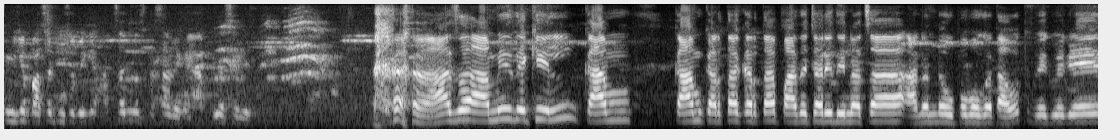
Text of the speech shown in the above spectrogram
तीनशे पासष्ट दिवसापैकी आजचा दिवस कसा वेगळा आहे आपल्या सेवेत आज आम्ही देखील काम काम करता करता पादचारी दिनाचा आनंद उपभोगत आहोत. वेगवेगळे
